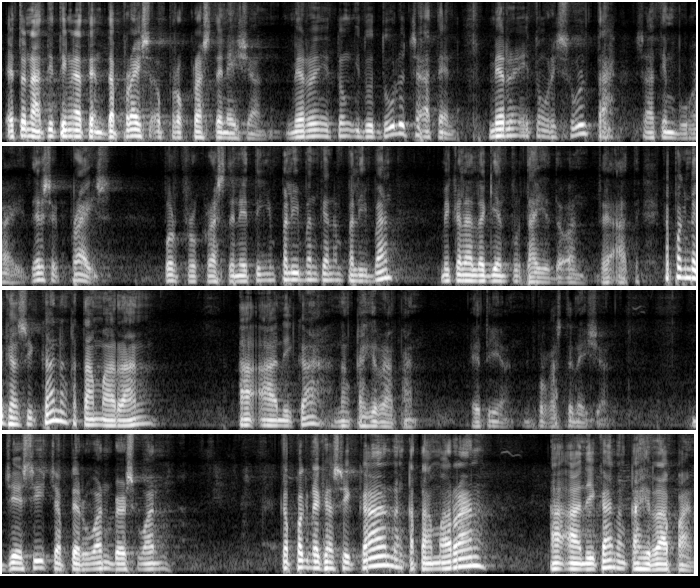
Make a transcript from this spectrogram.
ito na, titingnan natin, the price of procrastination. Meron itong idudulot sa atin. Meron itong resulta sa ating buhay. There's a price for procrastinating. Yung paliban ka ng paliban, may kalalagyan po tayo doon. Ate. Kapag naghasik ka ng katamaran, aani ka ng kahirapan. Ito yan, procrastination. Jesse chapter 1 verse 1. Kapag naghasik ka ng katamaran, aani ka ng kahirapan.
